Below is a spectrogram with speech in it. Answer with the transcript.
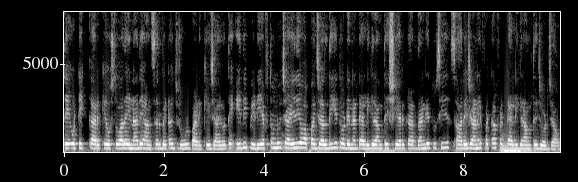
ਤੇ ਉਹ ਟਿਕ ਕਰਕੇ ਉਸ ਤੋਂ ਬਾਅਦ ਇਹਨਾਂ ਦੇ ਆਨਸਰ ਬੇਟਾ ਜ਼ਰੂਰ ਪੜ੍ਹ ਕੇ ਜਾਇਓ ਤੇ ਇਹਦੀ ਪੀਡੀਐਫ ਤੁਹਾਨੂੰ ਚਾਹੀਦੀ ਹੋ ਆਪਾਂ ਜਲਦੀ ਹੀ ਤੁਹਾਡੇ ਨਾਲ ਟੈਲੀਗ੍ਰਾਮ ਤੇ ਸ਼ੇਅਰ ਕਰ ਦਾਂਗੇ, ਤੁਸੀਂ ਸਾਰੇ ਜਾਣੇ ਫਟਾਫਟ ਟੈਲੀਗ੍ਰਾਮ ਤੇ ਜੁੜ ਜਾਓ।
